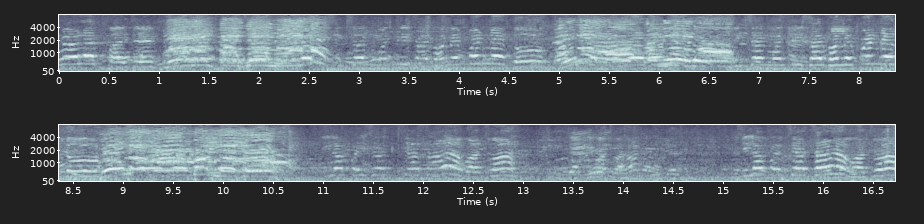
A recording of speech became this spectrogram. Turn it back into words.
मिळालाच पाहिजे. शिक्षण मंत्री साहेब हमें पढ़ने दो शिक्षण मंत्री साहेब हमें पढ़ने दो जिल्हा परिषदच्या शाळा वाचवा. जिल्हा परिषद शाळा वाचवा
